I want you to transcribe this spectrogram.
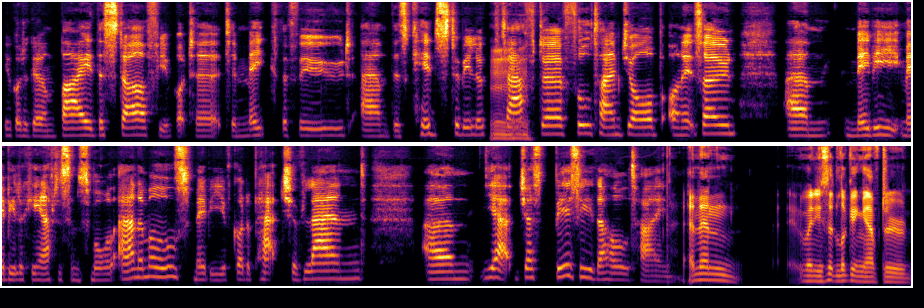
you've got to go and buy the stuff. You've got to to make the food. Um, there's kids to be looked mm. after. Full time job on its own. Um, maybe maybe looking after some small animals. Maybe you've got a patch of land. Um, yeah, just busy the whole time. And then when you said looking after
